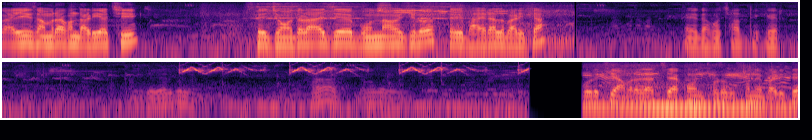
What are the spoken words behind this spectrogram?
গাইস আমরা এখন দাঁড়িয়ে আছি। সেই জঁদড়ায় যে বন্যা হয়েছিল সেই ভাইরাল বাড়িটা। এই দেখো ছাদ দিকের করেছি, আমরা যাচ্ছি এখন ছোট বিছনের বাড়িতে।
